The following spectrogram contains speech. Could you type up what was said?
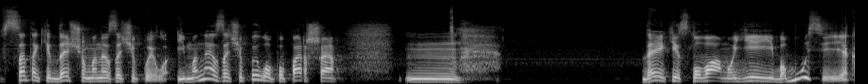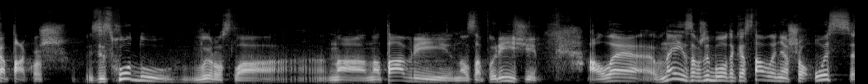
все-таки дещо мене зачепило. І мене зачепило, по-перше, деякі слова моєї бабусі, яка також зі сходу виросла на, на Таврії, на Запоріжжі. Але в неї завжди було таке ставлення, що ось е,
